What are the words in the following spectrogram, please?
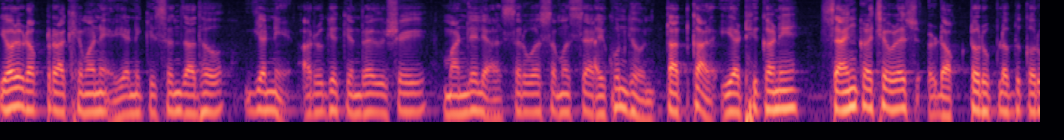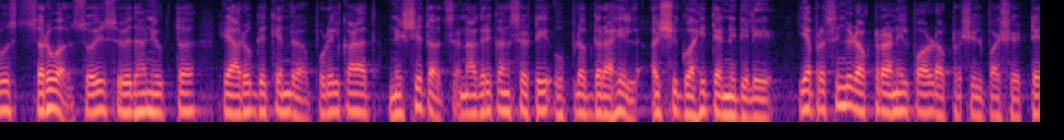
यावेळी डॉक्टर राखेमाने यांनी किसन जाधव यांनी आरोग्य केंद्राविषयी मांडलेल्या सर्व समस्या ऐकून घेऊन तात्काळ या ठिकाणी सायंकाळच्या वेळेस डॉक्टर उपलब्ध करू सर्व सोयीसुविधांयुक्त हे आरोग्य केंद्र पुढील काळात निश्चितच नागरिकांसाठी उपलब्ध राहील अशी ग्वाही त्यांनी दिली. या प्रसंगी doctor Anil Pawar doctor Shilpa Shette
